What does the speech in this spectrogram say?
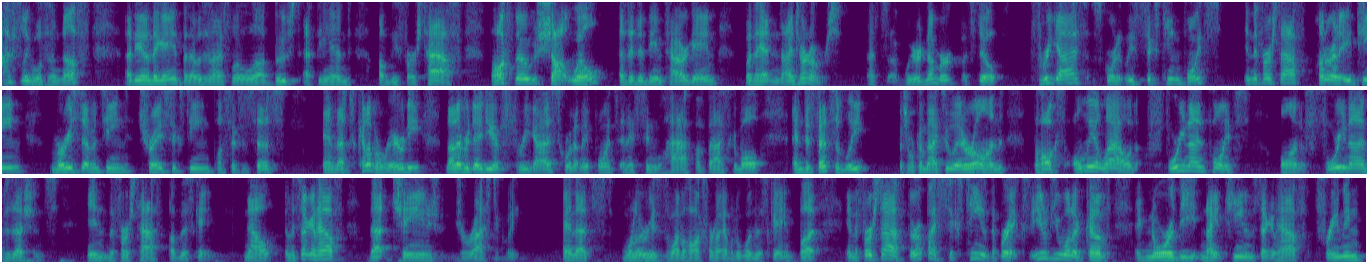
Obviously, wasn't enough at the end of the game, but that was a nice little uh, boost at the end of the first half. The Hawks, though, shot well as they did the entire game, but they had nine turnovers. That's a weird number, but still, three guys scored at least 16 points in the first half. Hunter at 18, Murray 17, Trae 16 plus six assists. And that's kind of a rarity. Not every day do you have three guys score that many points in a single half of basketball. And defensively, which we'll come back to later on, the Hawks only allowed 49 points on 49 possessions in the first half of this game. Now, in the second half, that changed drastically. And that's one of the reasons why the Hawks were not able to win this game. But in the first half, they're up by 16 at the breaks. Even if you want to kind of ignore the 19 in the second half framing,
